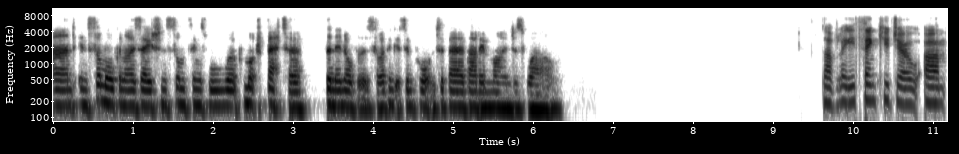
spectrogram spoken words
And in some organizations, some things will work much better than in others. So I think it's important to bear that in mind as well. Lovely. Thank you, Jo. Um,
